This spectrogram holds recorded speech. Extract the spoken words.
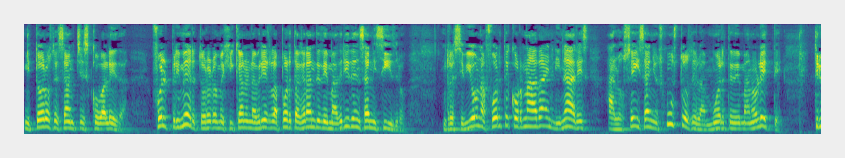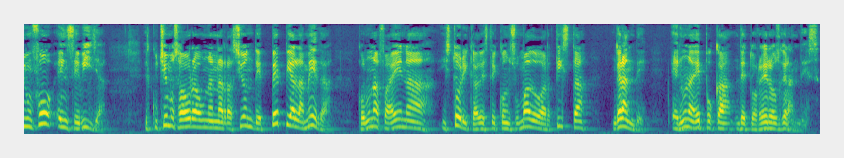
y Toros de Sánchez Covaleda. Fue el primer torero mexicano en abrir la puerta grande de Madrid en San Isidro. Recibió una fuerte cornada en Linares a los seis años justos de la muerte de Manolete. Triunfó en Sevilla Escuchemos ahora una narración de Pepe Alameda con una faena histórica de este consumado artista grande en una época de toreros grandes.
